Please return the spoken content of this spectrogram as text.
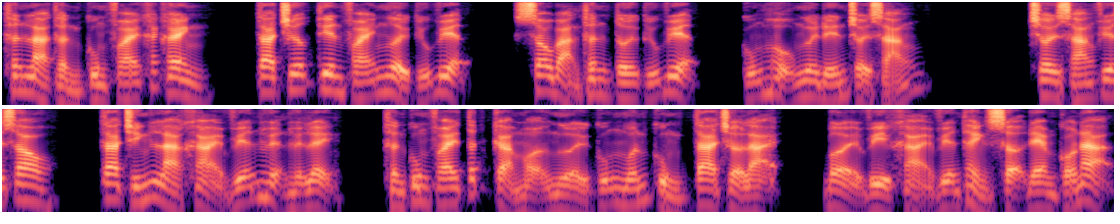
thân là thần cung phái khách khanh, ta trước tiên phái người cứu viện, sau bản thân tới cứu viện, cũng hộ ngươi đến trời sáng. Trời sáng phía sau, ta chính là khải viễn huyện huệ lệnh, thần cung phái tất cả mọi người cũng muốn cùng ta trở lại, bởi vì khải viễn thành sợ đem có nạn.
